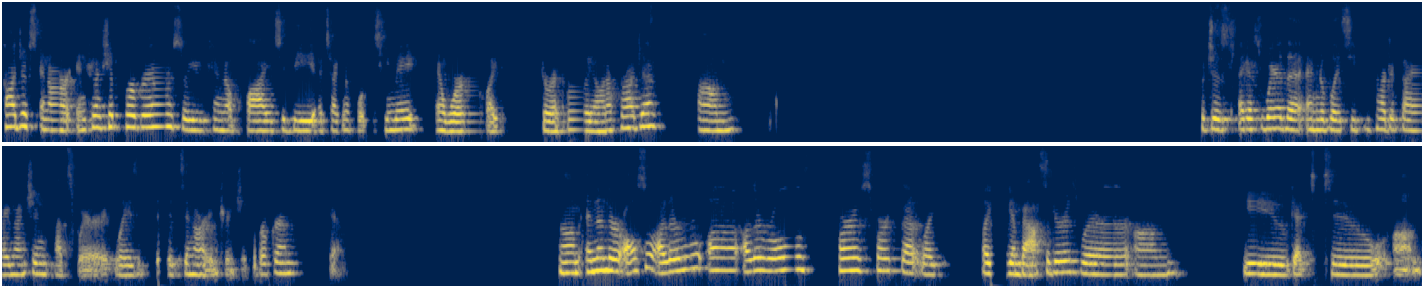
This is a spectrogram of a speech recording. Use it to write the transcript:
projects in our internship program, so you can apply to be a technical teammate and work like directly on a project. Um, which is, I guess, where the NAACP project I mentioned, that's where it lays, it's in our internship program, yeah. Um, and then there are also other, uh, other roles for Spark that like, like ambassadors where, um, you get to, um,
